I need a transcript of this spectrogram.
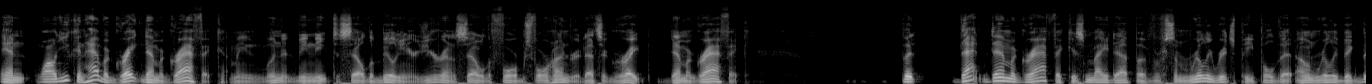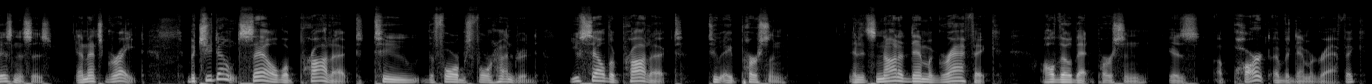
And while you can have a great demographic, I mean, wouldn't it be neat to sell the billionaires? You're going to sell the Forbes 400. That's a great demographic. But that demographic is made up of some really rich people that own really big businesses. And that's great. But you don't sell the product to the Forbes 400. You sell the product to a person and it's not a demographic, although that person is a part of a demographic,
